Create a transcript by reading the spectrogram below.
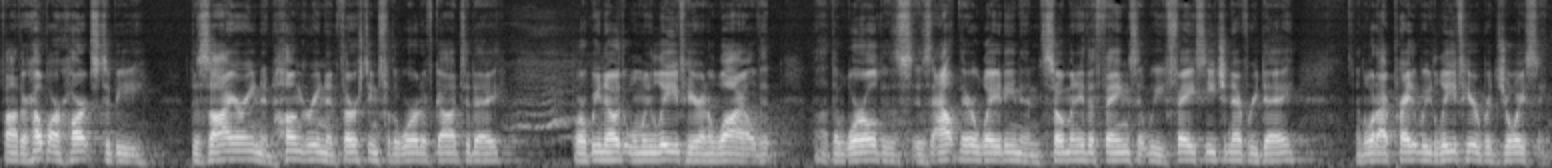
Father, help our hearts to be desiring and hungering and thirsting for the Word of God today. Lord, we know that when we leave here in a while, that uh, the world is, is out there waiting and so many of the things that we face each and every day. And Lord, I pray that we leave here rejoicing,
